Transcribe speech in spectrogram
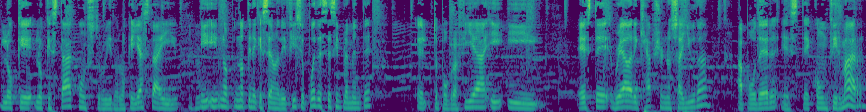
lo que, lo que está construido, lo que ya está ahí. Y, y no, no tiene que ser un edificio, puede ser simplemente el- topografía y, y este Reality Capture nos ayuda a poder este, confirmar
